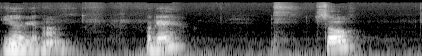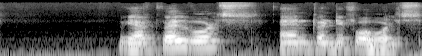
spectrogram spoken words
here we come okay. So we have 12 volts and 24 volts.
